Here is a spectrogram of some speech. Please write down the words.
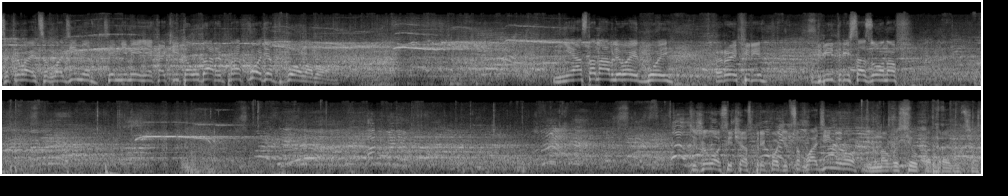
Закрывается Владимир. Тем не менее, какие-то удары проходят в голову. Не останавливает бой рефери Дмитрий Сазонов. Тяжело сейчас приходится Владимиру. Много сил потратить сейчас.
